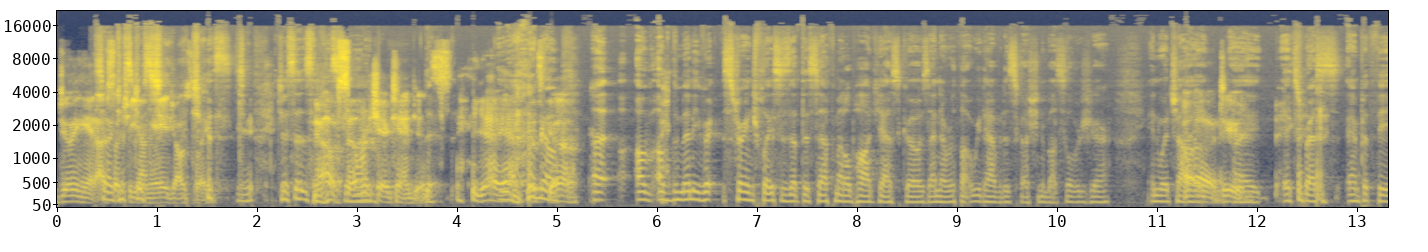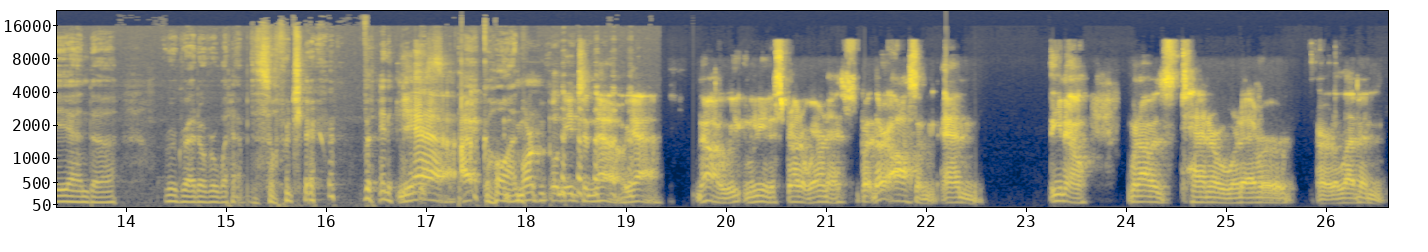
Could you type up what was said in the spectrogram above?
doing it Sorry, at such just, a young just, age, I was just, like, just as no Silverchair tangents. yeah, yeah. Let's no. Uh, of, of the many strange places that this death metal podcast goes, I never thought we'd have a discussion about Silverchair, in which I, oh, I express empathy and uh, regret over what happened to Silverchair. but anyway, yeah, I, go on. More people need to know. Yeah, no, we we need to spread awareness. But they're awesome, and you know, when I was ten or whatever or eleven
